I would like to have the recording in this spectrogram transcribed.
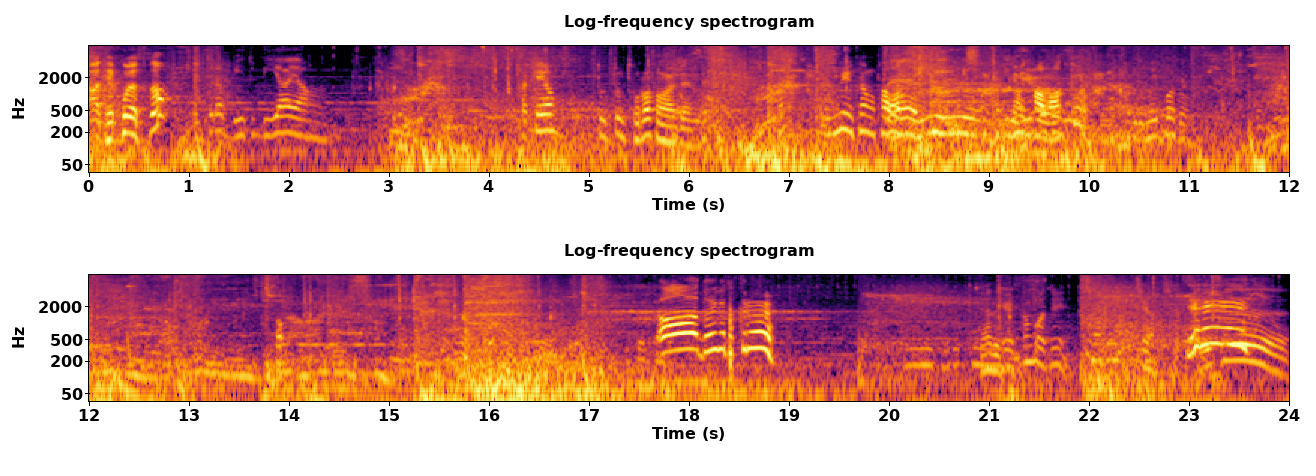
아 대포였어? 얘들아 미드 미아양. 갈게요 좀, 좀 돌아서 와야 되는데 이미 그냥 다 네, 왔어 이미 이미 가기 너무 다. 왔어 가기 너무 이뻐서. 아 너에게 다크를 쟤네들 힐산 거지 예헤 나이스.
